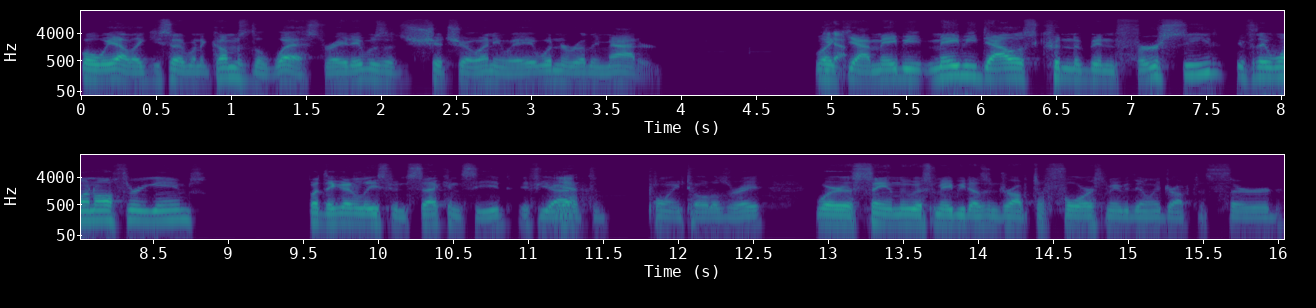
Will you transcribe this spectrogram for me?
But yeah, like you said, when it comes to the West, right? It was a shit show anyway. It wouldn't have really mattered. Like, yeah. maybe maybe Dallas couldn't have been first seed if they won all three games, but they could at least been second seed if you Yeah. add the point totals, right? Whereas St. Louis maybe doesn't drop to fourth, maybe they only drop to third.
